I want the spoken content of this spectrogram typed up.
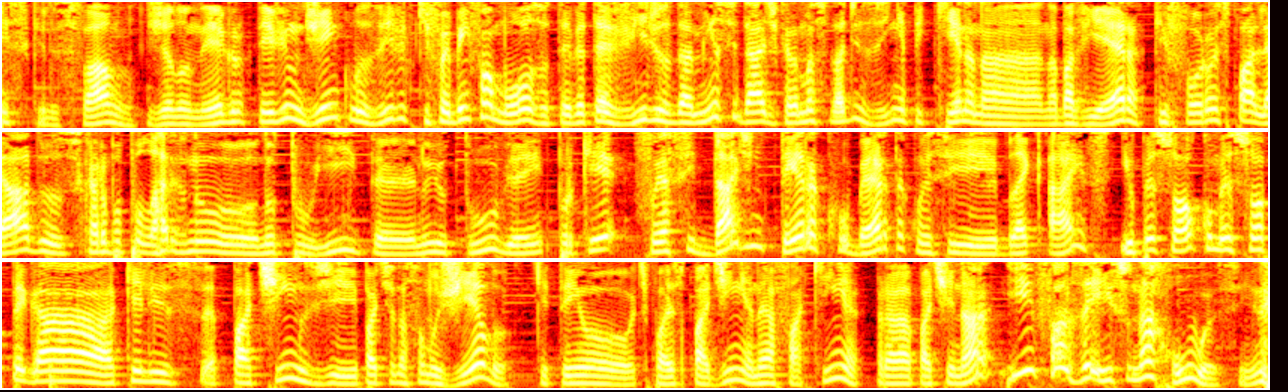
ice que eles falam, gelo negro. Teve um dia inclusive que foi bem famoso, teve até vídeos da minha cidade, que era uma cidadezinha pequena na, na Baviera, que foram espalhados, ficaram populares no, no Twitter, no YouTube aí, porque foi a cidade inteira coberta com esse black ice e o pessoal começou a pegar aqueles é, patins de patinação no gelo, que tem o tipo a espadinha, né, a faquinha para patinar e fazer isso na rua, assim, né?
